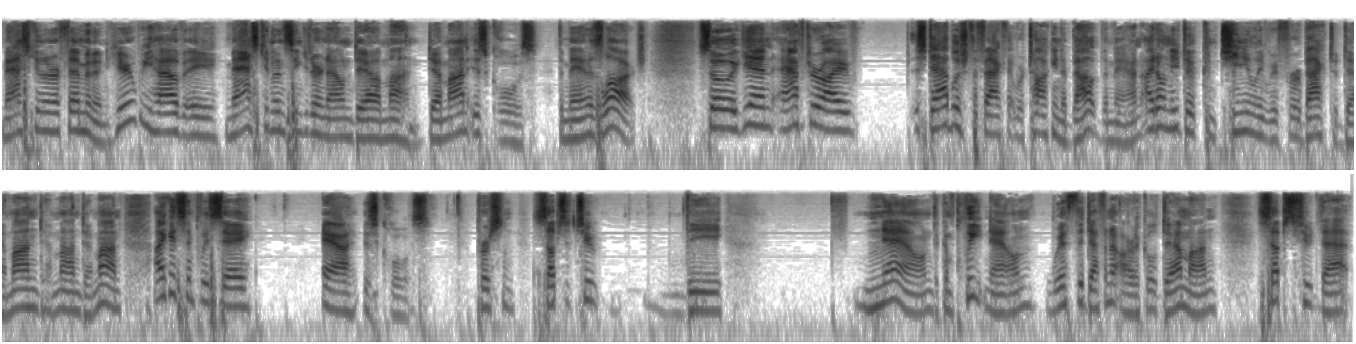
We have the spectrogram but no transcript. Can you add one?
masculine or feminine. Here we have a masculine singular noun, der Mann. Der Mann ist groß the man is large. So again, after I've established the fact that we're talking about the man, I don't need to continually refer back to der Mann, der Mann, der Mann. I can simply say er ist groß. Person substitute the noun, the complete noun, with the definite article, der Mann, substitute that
